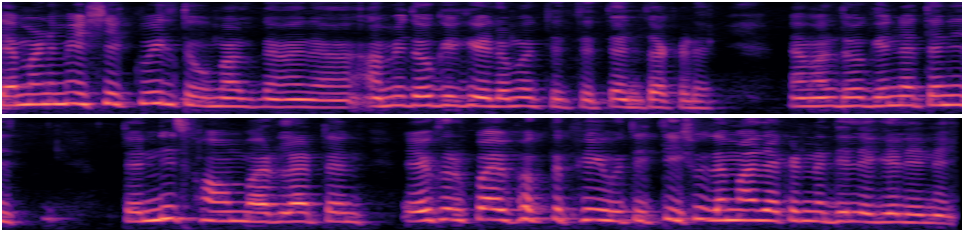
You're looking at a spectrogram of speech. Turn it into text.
त्यामुळे मी शिकविल तू मग आम्ही दोघी गेलो मग तिथे त्यांच्याकडे. आम्हाला दोघींना त्यांनी त्यांनीच फॉर्म भरला. तर एक रुपये फक्त फी होती. ती सुद्धा माझ्याकडनं दिली गेली नाही.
